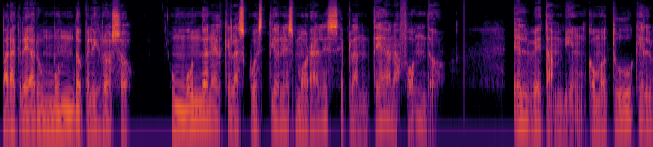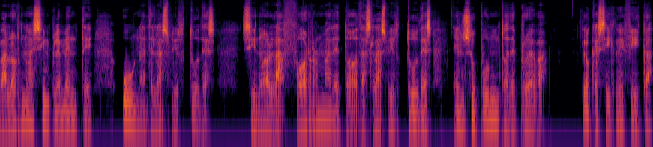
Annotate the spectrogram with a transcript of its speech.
para crear un mundo peligroso, un mundo en el que las cuestiones morales se plantean a fondo. Él ve también como tú que el valor no es simplemente una de las virtudes, sino la forma de todas las virtudes en su punto de prueba, lo que significa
